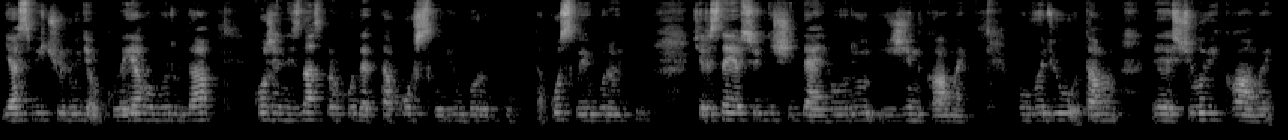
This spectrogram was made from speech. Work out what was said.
я свідчу людям, коли я говорю, да, кожен із нас проходить також свою боротьбу, також свою боротьбу. Через те я в сьогоднішній день говорю з жінками, говорю там е, з чоловіками,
